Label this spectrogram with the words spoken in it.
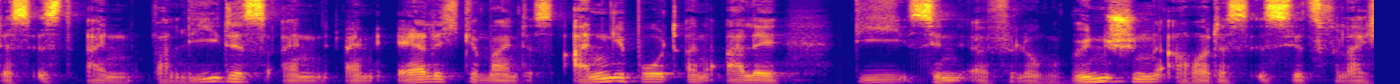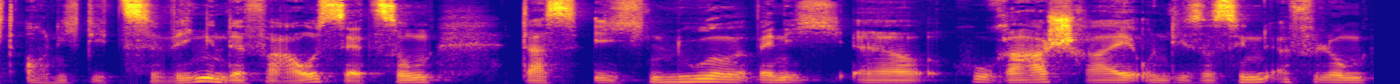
das ist ein valides, ein, ein ehrlich gemeintes Angebot an alle, die Sinnerfüllung wünschen, aber das ist jetzt vielleicht auch nicht die zwingende Voraussetzung, dass ich nur, wenn ich äh, Hurra schrei und dieser Sinnerfüllung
